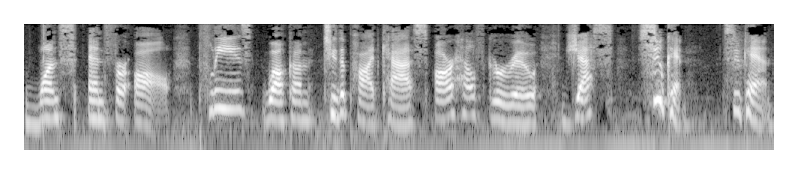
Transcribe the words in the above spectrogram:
once and for all. Please welcome to the podcast our health guru, Jess Suchan. Suchan.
